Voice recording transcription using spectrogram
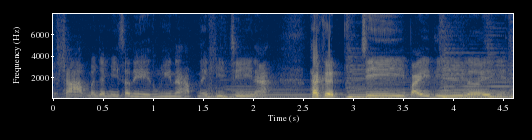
F sharp มันจะมีเสน่ห์ตรงนี้นะครับในคีย์ G นะ ถ้าเกิด G ไป D เลยอย่างเงี้ย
